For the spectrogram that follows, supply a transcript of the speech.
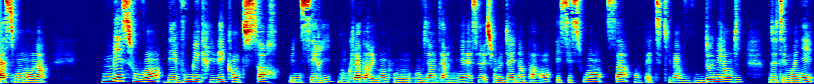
à ce moment-là. Mais souvent, ben, vous m'écrivez quand sort une série. Donc là, par exemple, on, vient de terminer la série sur le deuil d'un parent et c'est souvent ça, en fait, qui va vous donner l'envie de témoigner.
